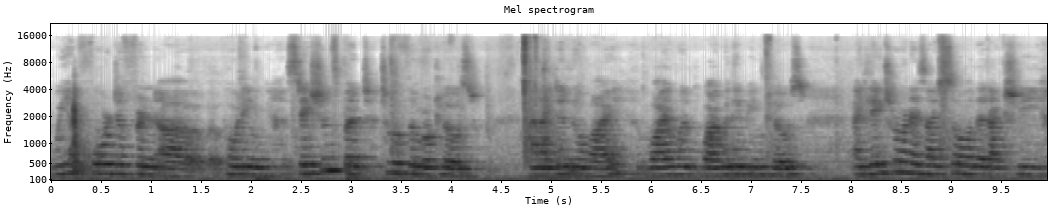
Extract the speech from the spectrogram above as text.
we had four different uh, polling stations, but two of them were closed, and I didn't know why. Why would why were they being closed? And later on, as I saw that actually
